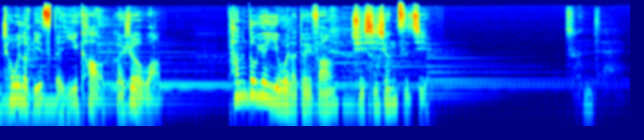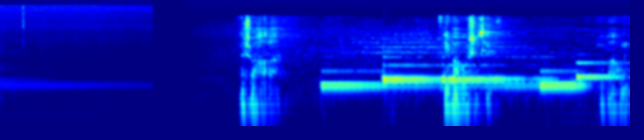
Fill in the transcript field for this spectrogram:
成为了彼此的依靠和热望，他们都愿意为了对方去牺牲自己。存在。那说好了，你保护世界，我保护你。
